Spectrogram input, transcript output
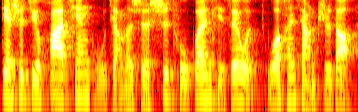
电视剧《花千骨》讲的是师徒关系，所以我我很想知道，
